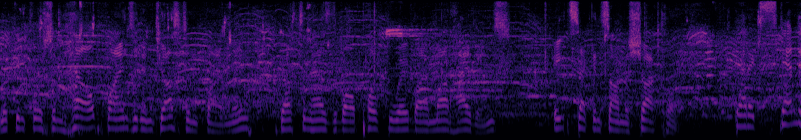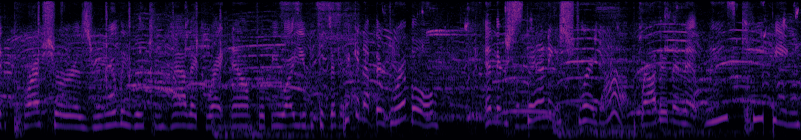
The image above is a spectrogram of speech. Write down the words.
looking for some help, finds it in Gustin finally. Gustin has the ball poked away by Maud Huijbens. Eight seconds on the shot clock. That extended pressure is really wreaking havoc right now for BYU because they're picking up their dribble and they're standing straight up rather than at least keeping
